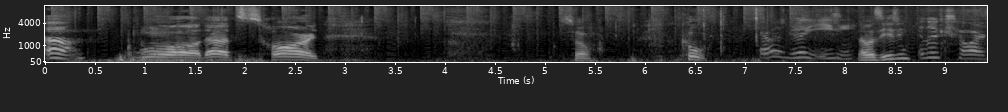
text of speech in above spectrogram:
Oh, Whoa, that's hard. So, cool. that was really easy. That was easy? It looks hard.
